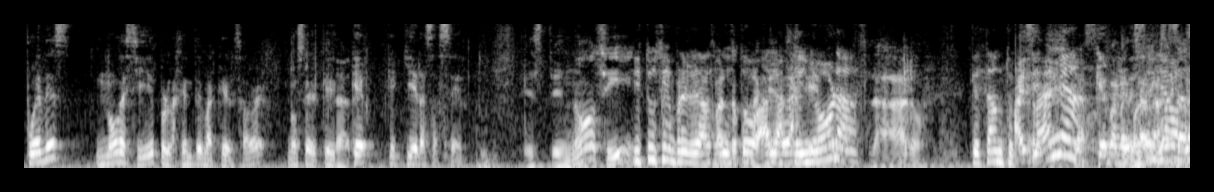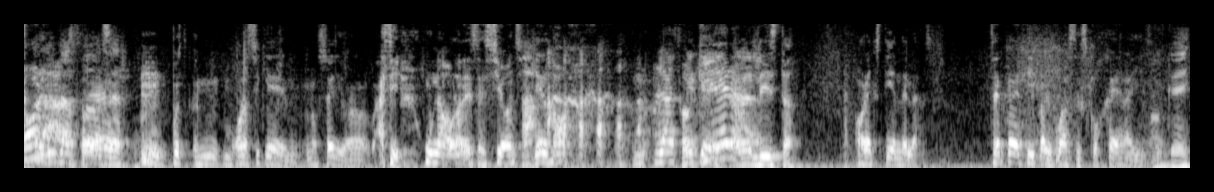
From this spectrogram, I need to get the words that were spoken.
puedes no decir, pero la gente va a querer saber. No sé, qué, Claro. qué, qué quieras hacer tú. Este, no, sí. Y tú siempre le das Comparto gusto con la a las señoras Claro. Que tanto Ay, sí, extrañas. ¿Qué van a decir? Bueno, las ¿cuántas preguntas puedo hacer? Pues mm, ahora sí que, no sé, digo, así, una hora de sesión, si quieres, no. Las que Ok, a quieras. ver, listo. Ahora extiéndelas. Cerca de ti para que puedas escoger ahí. Ok.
